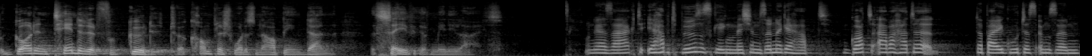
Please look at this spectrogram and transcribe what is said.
but God intended it for good to accomplish what is now being done, the saving of many lives. Und er sagt, ihr habt Böses gegen mich im Sinne gehabt. Gott aber hatte dabei Gutes im Sinn,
